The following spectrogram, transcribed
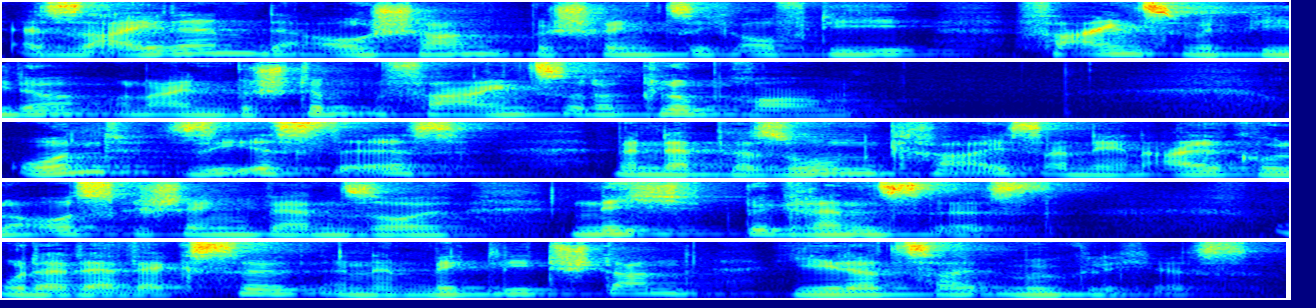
es sei denn, der Ausschank beschränkt sich auf die Vereinsmitglieder und einen bestimmten Vereins- oder Clubraum. Und sie ist es, wenn der Personenkreis, an den Alkohol ausgeschenkt werden soll, nicht begrenzt ist oder der Wechsel in den Mitgliedstand jederzeit möglich ist.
